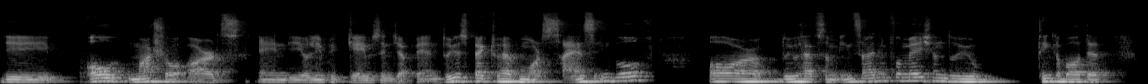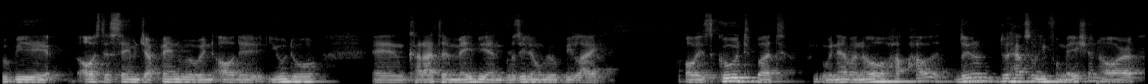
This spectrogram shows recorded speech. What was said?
the all martial arts in the Olympic Games in Japan? Do you expect to have more science involved, or do you have some inside information? Do you think about that will be always the same? Japan will win all the judo and karate maybe and brazilian will be like always good but we never know. How, how do you do you have some information or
